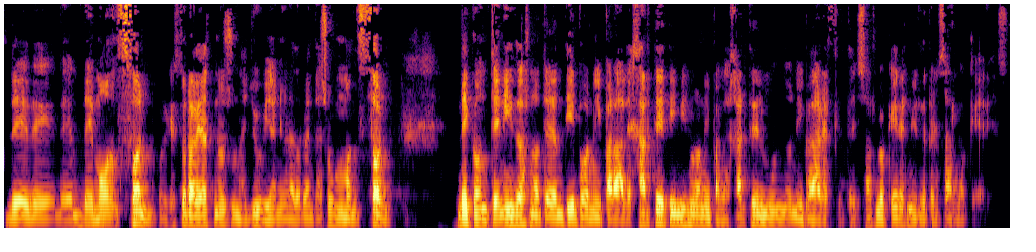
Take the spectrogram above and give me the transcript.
de, de, de, monzón, porque esto en realidad no es una lluvia ni una tormenta, es un monzón de contenidos, no te dan tiempo ni para alejarte de ti mismo, ni para alejarte del mundo, ni para pensar lo que eres, ni repensar lo que eres.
